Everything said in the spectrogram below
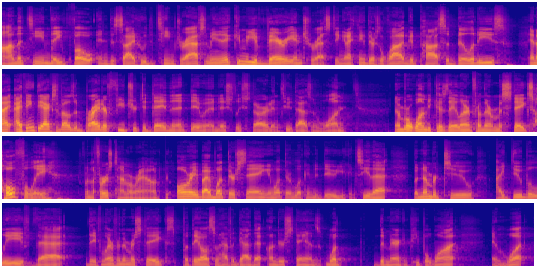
on the team, they vote and decide who the team drafts. I mean, it can be very interesting, and I think there's a lot of good possibilities. And I, I think the XFL is a brighter future today than it did when it initially started in 2001. Number one, because they learned from their mistakes, hopefully, from the first time around. Already by what they're saying and what they're looking to do, you can see that. But number two, I do believe that they've learned from their mistakes, but they also have a guy that understands what the American people want and what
